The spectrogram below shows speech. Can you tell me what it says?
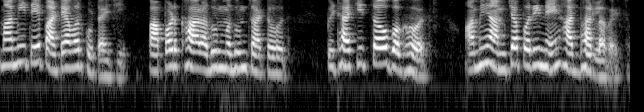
मामी ते पाट्यावर कुटायची. पापड खार अधूनमधून चाटत पिठाची चव बघत आम्ही आमच्या परीने हातभार लावायचो.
